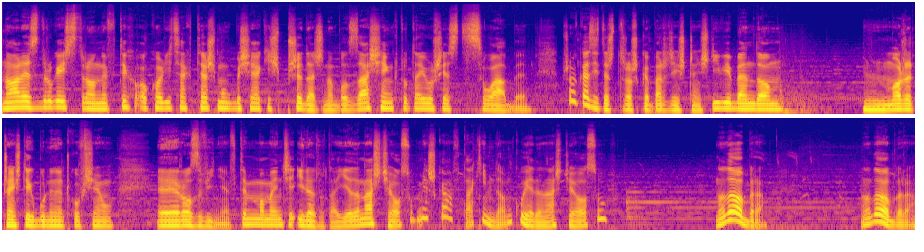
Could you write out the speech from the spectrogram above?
No ale z drugiej strony w tych okolicach też mógłby się jakiś przydać, no bo zasięg tutaj już jest słaby. Przy okazji też troszkę bardziej szczęśliwi będą. Mm, Może część tych budyneczków się e, rozwinie. W tym momencie ile tutaj? 11 osób mieszka? W takim domku 11 osób? No dobra. No dobra.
